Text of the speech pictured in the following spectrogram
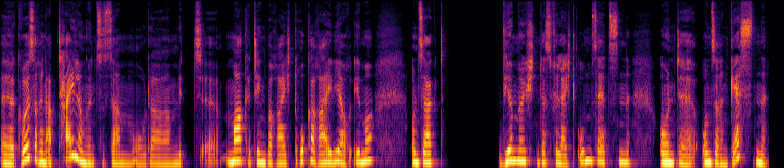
äh, größeren Abteilungen zusammen oder mit äh, Marketingbereich, Druckerei, wie auch immer und sagt, wir möchten das vielleicht umsetzen und äh, unseren Gästen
